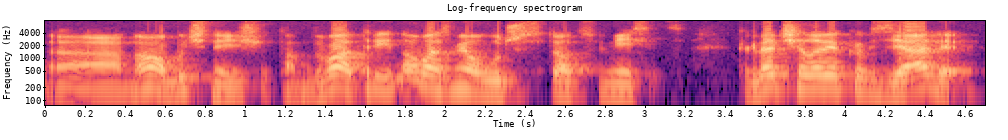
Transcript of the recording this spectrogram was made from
А, но обычно еще там 2-3, но возьмем лучшую ситуацию месяц. Когда человека взяли,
